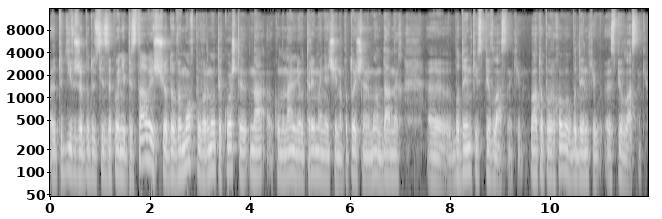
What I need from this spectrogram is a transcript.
е, тоді вже будуть всі законні підстави щодо вимог повернути кошти на комунальне утримання чи на поточний ремонт даних е, будинків співвласників, багатоповерхових будинків е, співвласників.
